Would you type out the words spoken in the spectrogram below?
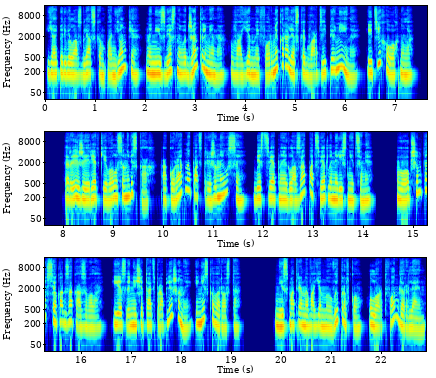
Я перевела взгляд с компаньонки на неизвестного джентльмена в военной форме Королевской гвардии Пермиины и тихо охнула. Рыжие редкие волосы на висках, аккуратно подстриженные усы, бесцветные глаза под светлыми ресницами. В общем-то, все как заказывала, если не считать проплешины и низкого роста. Несмотря на военную выправку, лорд фон дер Ляйн,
